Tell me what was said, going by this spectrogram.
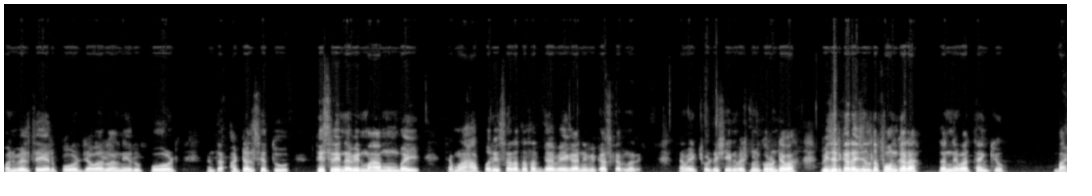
पनवेलचे एअरपोर्ट जवाहरलाल नेहरू पोर्ट नंतर अटल सेतू तिसरी नवीन महामुंबई. त्यामुळे हा परिसर आता सध्या वेगाने विकास करणार आहे. त्यामुळे एक छोटीशी इन्व्हेस्टमेंट करून ठेवा. व्हिजिट करायची तर फोन करा. धन्यवाद. थँक्यू बाय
